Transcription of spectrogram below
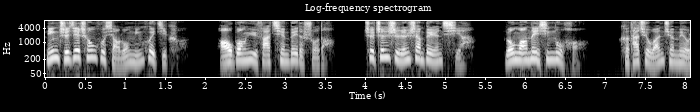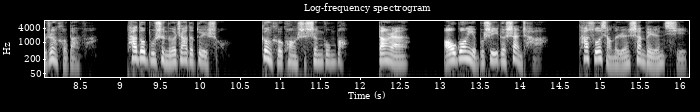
您直接称呼小龙名讳即可。”敖光愈发谦卑的说道。“这真是人善被人欺啊！”龙王内心怒吼。可他却完全没有任何办法，他都不是哪吒的对手，更何况是申公豹。当然，敖光也不是一个善茬，他所想的人善被人欺，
